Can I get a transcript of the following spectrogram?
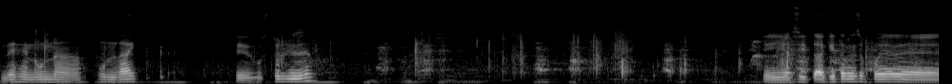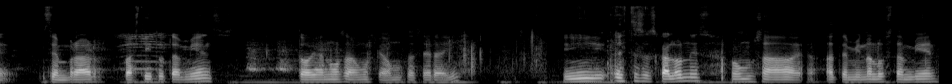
Dejen una, un like si les gustó el video. Y así aquí también se puede sembrar pastito también. Todavía no sabemos qué vamos a hacer ahí. Y estos escalones vamos a, a terminarlos también.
